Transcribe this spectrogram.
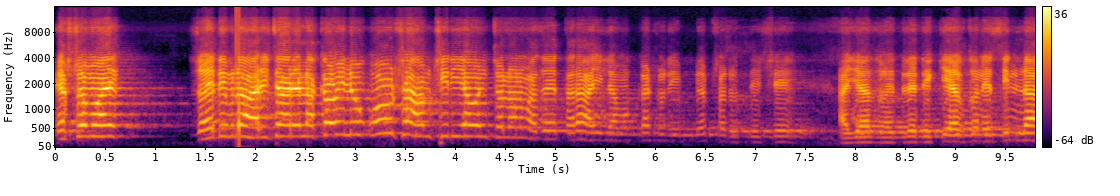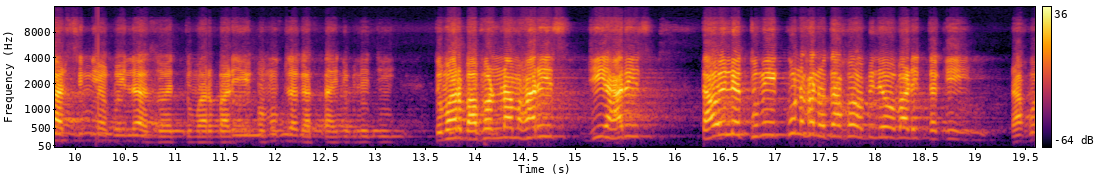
এক সময় এলাকা উদ্দেশ্যে। আইয়া একজনে চিনিয়া জয়েদ, তোমার বাড়ি অমুক জায়গার তাই নিবলে জি। তোমার বাপর নাম হারিস, জি হারিস। তাহলে তুমি কোনখানে থাকো? বিলে, ও বাড়ির থাকি। রাখো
